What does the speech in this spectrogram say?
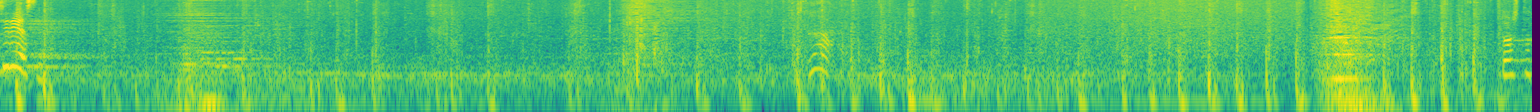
интересно. То, что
